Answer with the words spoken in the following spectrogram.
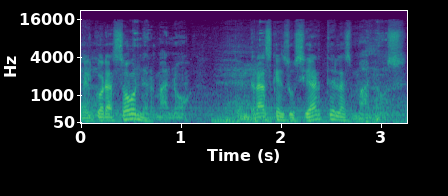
El corazón, hermano. Tendrás que ensuciarte las manos.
